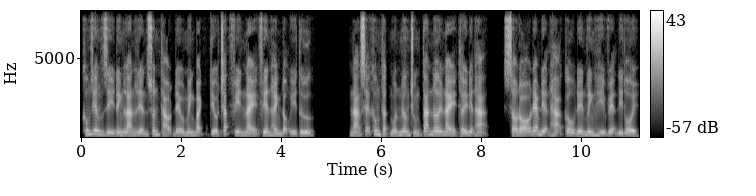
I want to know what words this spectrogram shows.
không riêng gì Đinh Lan liền Xuân Thảo đều minh bạch tiểu chắc phi này phiên hành động ý tứ. Nàng sẽ không thật muốn nương chúng ta nơi này thấy điện hạ, sau đó đem điện hạ câu đến Vinh Hỷ Viện đi thôi.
